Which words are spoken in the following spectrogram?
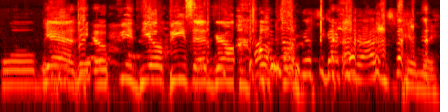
Paul Bearer. yeah, the, ob- the obese Edgar Allan Oh, Poe. no, that's the guy from the Addams family.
